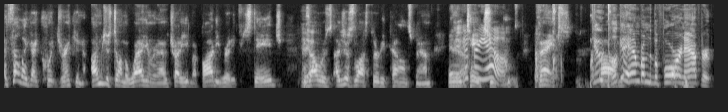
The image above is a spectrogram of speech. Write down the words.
it's not like I quit drinking. I'm just on the wagon right now to try to get my body ready for stage because Yeah. I was I just lost 30 pounds, man, and Yeah. it Good for takes you. Thanks. Dude, look um, at him from the before and after.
